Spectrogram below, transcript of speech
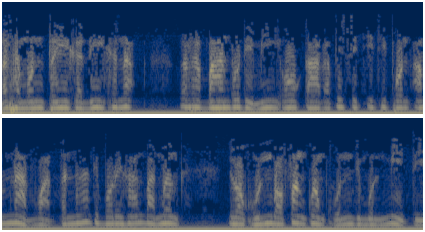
รัฐมนตรีก็ดีคณะ รัฐบาลผู้ที่มีโอกาสอภิสิทธิ์อิทธิพลอำนาจวัฒนาที่บริหารบ้านเมืองเรียกว่าขุนบ่อฟังความขุนที่มุนมีตี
